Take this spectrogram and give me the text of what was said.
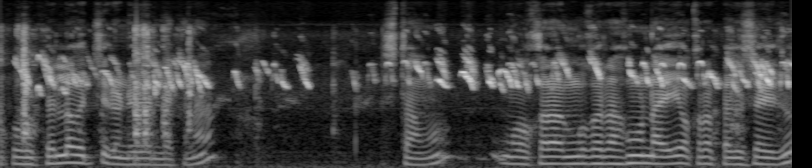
ఒక్కొక్క పిల్ల వచ్చి రెండు వేలు లెక్కన. ఇస్తాము. ఇంకొక ఇంకొక రకం ఉన్నాయి ఒక పెద్ద సైజు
